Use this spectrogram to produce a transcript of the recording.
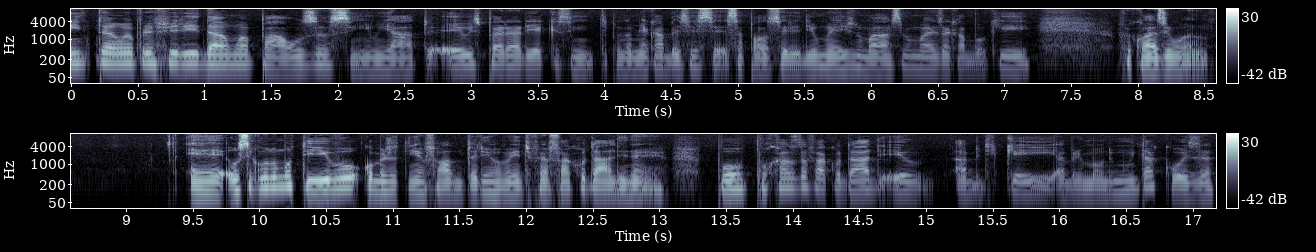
Então eu preferi dar uma pausa, assim, um hiato. Eu esperaria que, assim, tipo, na minha cabeça essa pausa seria de um mês no máximo, mas acabou que foi quase um ano. É, o segundo motivo, como eu já tinha falado anteriormente, foi a faculdade, né? Por, por causa da faculdade, eu abdiquei, abri mão de muita coisa.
